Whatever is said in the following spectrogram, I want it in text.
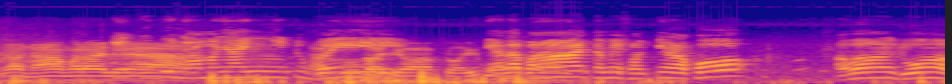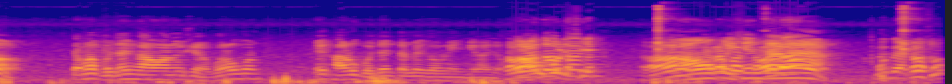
અલા ના અમારા લે. ના મજા આવી નહીં તું ભાઈ. પેલા ભાઈ તમે શાંતિ રાખો. હવે જો તમારે ભજન ગાવાનું છે બરોબર? એ ખાલું ભજન તમે ગવડાવી દેવાનો થવા પડશે. હા પૈસા હું બેઠો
